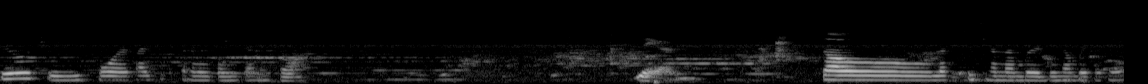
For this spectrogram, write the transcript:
2, 3, 4, 5, 6, 7, 8, 9, 10, and so on. There. So, let's just remember the numbers, okay?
